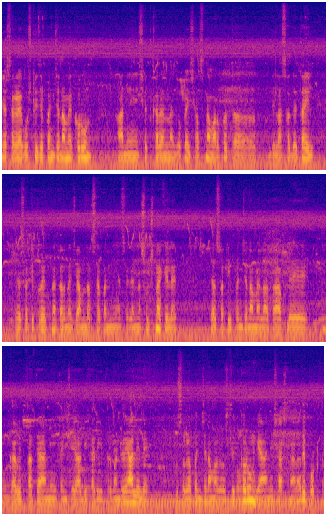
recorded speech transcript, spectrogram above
या सगळ्या गोष्टीचे पंचनामे करून आणि शेतकऱ्यांना जो काही शासनामार्फत दिलासा देता येईल यासाठी प्रयत्न करण्याचे आमदार साहेबांनी या सगळ्यांना सूचना केल्या आहेत. त्यासाठी पंचनाम्याला आता आपले गावित तात्या आणि त्यांचे अधिकारी इतर मंडळी आलेले आहे तो सगळा पंचनामा व्यवस्थित करून घ्या आणि शासनाला रिपोर्ट करा.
